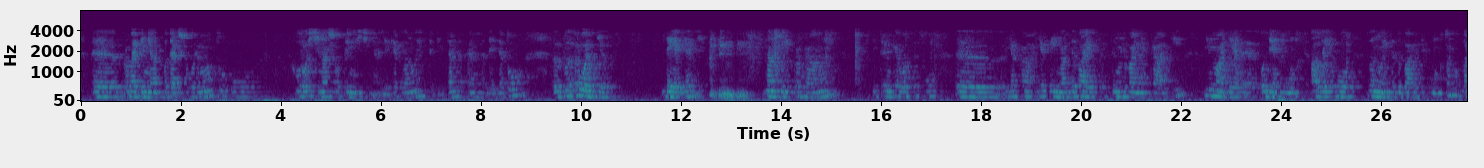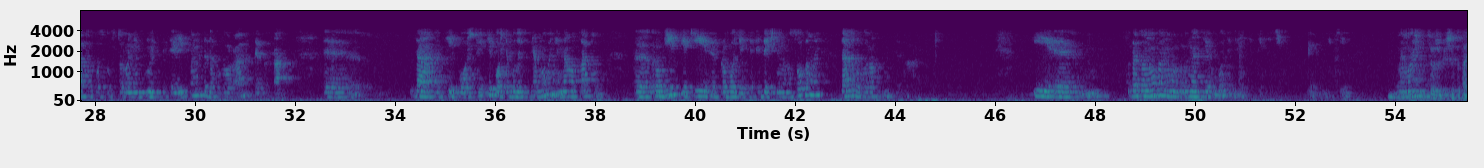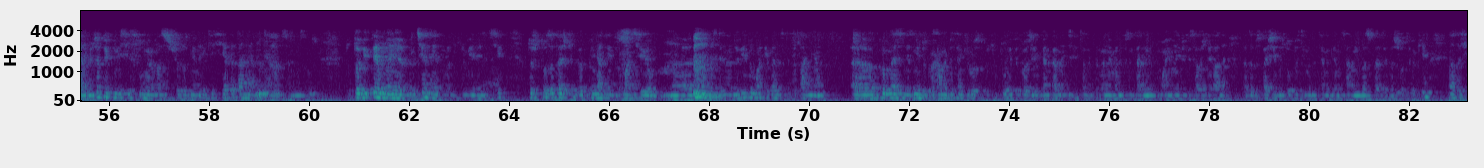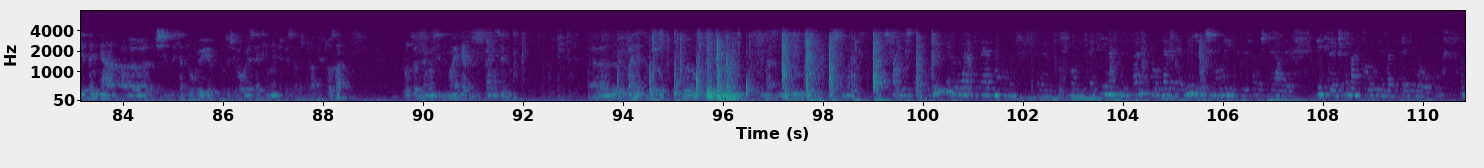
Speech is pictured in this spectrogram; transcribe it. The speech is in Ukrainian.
проведення подальшого ремонту у хворощі нашого приміщення, яке планується під центр ПМСД. Для того е, в розділ 9 нашої програми підтримки розвитку, е, яка, який називається стимулювання праці. Він має е, один пункт, але його За ці кошти, ці кошти будуть спрямовані на оплату е, робіт, які е, проводяться фізичними особами за договором ЦПК. І е, заплановано на ці роботи 200 тисяч гривень, які ми маємо. Це вже більше питання бюджетної комісії з сумою. У нас щодо зміни якісь є питання. Тобто об'єктивної причини, я думаю, зрозуміли для всіх. Хто за те, щоб прийняти інформацію е, до відома і винести питання е, про внесення змін до програми підтримки розвитку структури підрозділів КНП Мінський центр первинної медико-санітарної допомоги Мінської селищної ради та забезпечення доступності медицини для населення 25-26 років на засідання е, 62-ї позачергової сесії Мінської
